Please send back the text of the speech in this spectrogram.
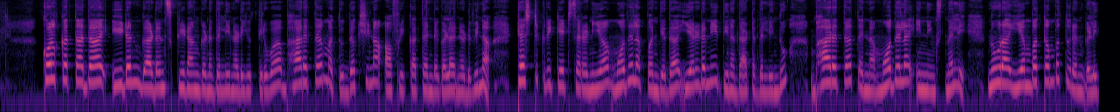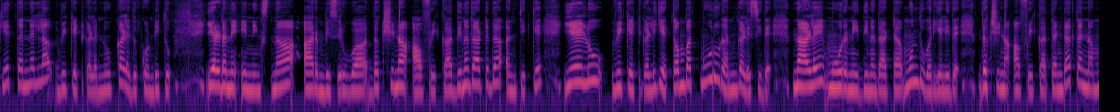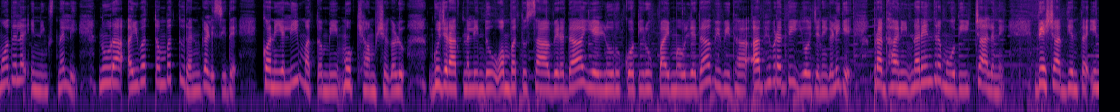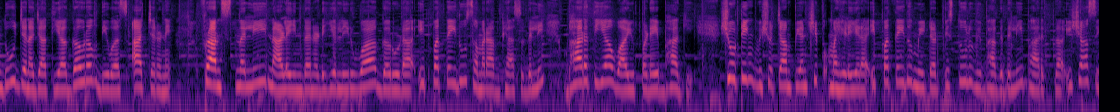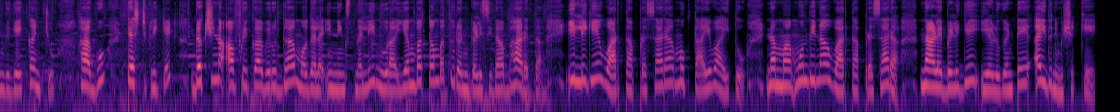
ಕೋಲ್ಕತ್ತಾದ ಈಡನ್ ಗಾರ್ಡನ್ಸ್ ಕ್ರೀಡಾಂಗಣದಲ್ಲಿ ನಡೆಯುತ್ತಿರುವ ಭಾರತ ಮತ್ತು ದಕ್ಷಿಣ ಆಫ್ರಿಕಾ ತಂಡಗಳ ನಡುವಿನ ಟೆಸ್ಟ್ ಕ್ರಿಕೆಟ್ ಸರಣಿಯ ಮೊದಲ ಪಂದ್ಯದ ಎರಡನೇ ದಿನದಾಟದಲ್ಲಿಂದು ಭಾರತ ತನ್ನ ಮೊದಲ ಇನ್ನಿಂಗ್ಸ್ನಲ್ಲಿ ನೂರ ಎಂಬತ್ತೊಂಬತ್ತು ರನ್ಗಳಿಗೆ ತನ್ನೆಲ್ಲ ವಿಕೆಟ್ಗಳನ್ನು ಕಳೆದುಕೊಂಡಿತು. ಎರಡನೇ ಇನ್ನಿಂಗ್ಸ್ನ ಆರಂಭಿಸಿರುವ ದಕ್ಷಿಣ ಆಫ್ರಿಕಾ ದಿನದಾಟದ ಅಂತ್ಯಕ್ಕೆ ಏಳು ವಿಕೆಟ್ಗಳಿಗೆ ತೊಂಬತ್ಮೂರು ರನ್ ಗಳಿಸಿದೆ. ನಾಳೆ ಮೂರನೇ ದಿನದಾಟ ಮುಂದುವರಿಯಲಿದೆ. ದಕ್ಷಿಣ ಆಫ್ರಿಕಾ ತಂಡ ತನ್ನ ಮೊದಲ ಇನ್ನಿಂಗ್ಸ್ನಲ್ಲಿ ನೂರ ಐವತ್ತೊಂಬತ್ತು ರನ್ ಗಳಿಸಿದೆ. ಕೊನೆಯಲ್ಲಿ ಮತ್ತೊಮ್ಮೆ ಮುಖ್ಯಾಂಶಗಳು. ಗುಜರಾತ್ನಲ್ಲಿಂದು ಒಂಬತ್ತು ಸಾವಿರದ ಏಳ್ನೂರು ಕೋಟಿ ರೂಪಾಯಿ ಮೌಲ್ಯದ ವಿವಿಧ ಅಭಿವೃದ್ಧಿ ಯೋಜನೆಗಳಿಗೆ ಪ್ರಧಾನಿ ನರೇಂದ್ರ ಮೋದಿ ಚಾಲನೆ. ದೇಶಾದ್ಯಂತ ಇಂದು ಜನಜಾತಿಯ ಗೌರವ್ ದಿವಸ್ ಆಚರಣೆ. ಫ್ರಾನ್ಸ್ನಲ್ಲಿ ನಾಳೆಯಿಂದ ನಡೆಯಲಿರುವ ಗರುಡ ಇಪ್ಪತ್ತೈದು ಸಮರಾಭ್ಯಾಸದಲ್ಲಿ ಭಾರತೀಯ ವಾಯುಪಡೆ ಭಾಗಿ. ಶೂಟಿಂಗ್ ವಿಶ್ವ ಚಾಂಪಿಯನ್ಶಿಪ್ ಮಹಿಳೆಯರ ಇಪ್ಪತ್ತೈದು ಮೀಟರ್ ಪಿಸ್ತೂಲು ವಿಭಾಗದಲ್ಲಿ ಭಾರತದ ಇಶಾ ಸಿಂಗ್ಗೆ ಕಂಚು. ಹಾಗೂ ಟೆಸ್ಟ್ ಕ್ರಿಕೆಟ್ ದಕ್ಷಿಣ ಆಫ್ರಿಕಾ ವಿರುದ್ಧ ಮೊದಲ ಇನ್ನಿಂಗ್ಸ್ನಲ್ಲಿ ನೂರ ಎಂಬತ್ತೊಂಬತ್ತು ರನ್ ಗಳಿಸಿದ ಭಾರತ. ಇಲ್ಲಿಗೆ ವಾರ್ತಾ ಪ್ರಸಾರ ಮುಕ್ತಾಯವಾಯಿತು. ನಮ್ಮ ಮುಂದಿನ ವಾರ್ತಾ ಪ್ರಸಾರ ನಾಳೆ ಬೆಳಿಗ್ಗೆ ಏಳು ಗಂಟೆ ಐದು ನಿಮಿಷಕ್ಕೆ.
